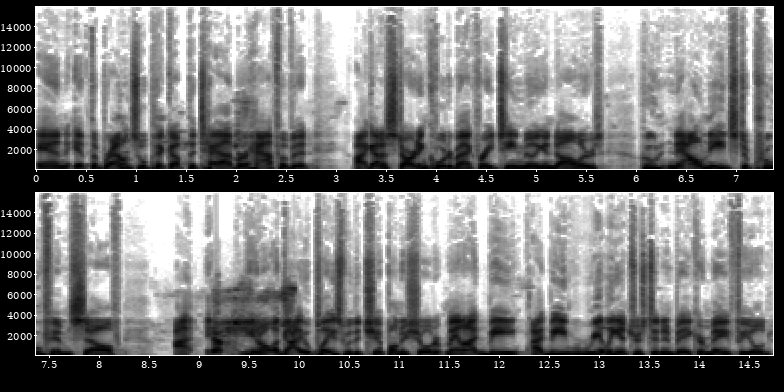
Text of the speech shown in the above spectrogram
And if the Browns will pick up the tab or half of it, I got a starting quarterback for $18 million who now needs to prove himself. I, yep. you know, a guy who plays with a chip on his shoulder, man, I'd be, I'd be really interested in Baker Mayfield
